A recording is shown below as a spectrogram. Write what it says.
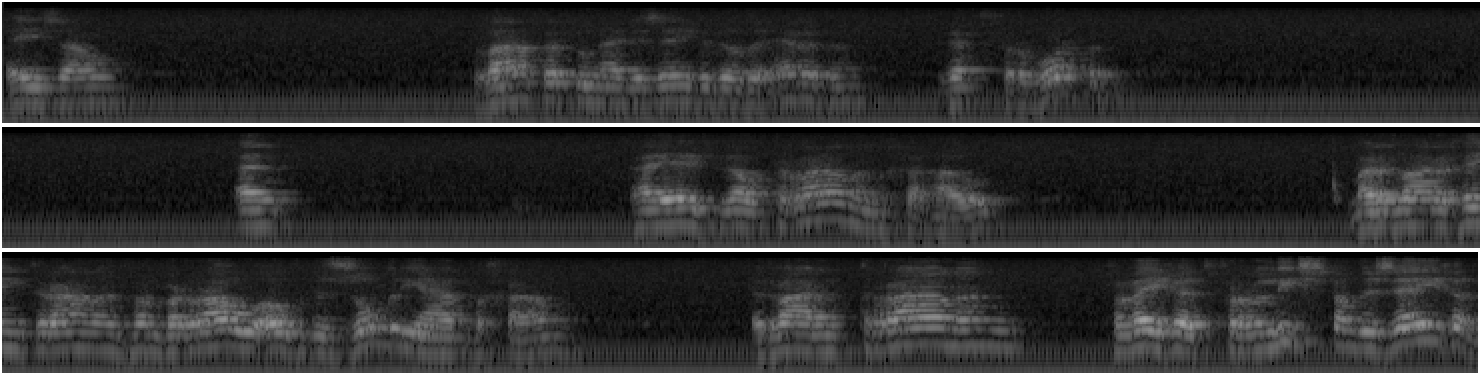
Esau, later toen hij de zegen wilde erven, werd verworpen. En hij heeft wel tranen gehuild, maar het waren geen tranen van berouw over de zonde die hij had begaan. Het waren tranen vanwege het verlies van de zegen.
